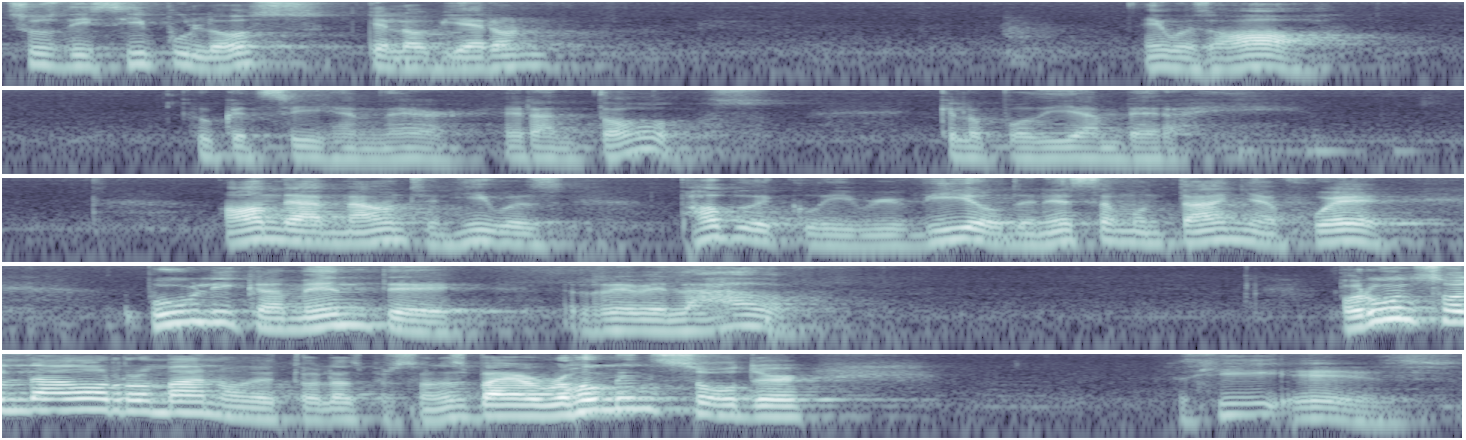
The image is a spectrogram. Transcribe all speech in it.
sus discípulos que lo vieron, it was all who could see him there. Eran todos que lo podían ver ahí. On that mountain, he was publicly revealed. En esa montaña fue públicamente revelado por un soldado romano de todas las personas, by a Roman soldier, he is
